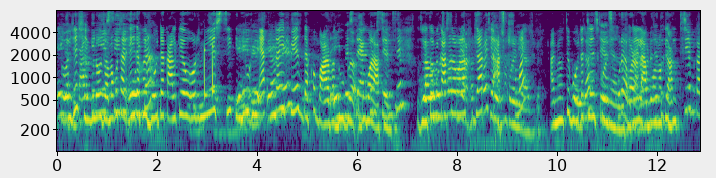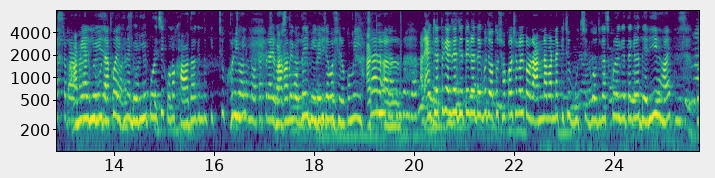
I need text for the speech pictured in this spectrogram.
তো ওই যে সেগুলো জমা করছে আর এই দেখো এই বইটা কালকে ওর নিয়ে এসেছি কিন্তু একটাই পেজ দেখো বারবার দুবার আছে যেহেতু আমি কাস্টমার যাচ্ছি আসার সময় আমি হচ্ছে বইটা চেঞ্জ করে নিয়ে আসব সেটাই লাভু আমাকে দিচ্ছে। আমি আর রিভু দেখো এখানে বেরিয়ে পড়েছি কোনো খাওয়া দাওয়া কিন্তু কিচ্ছু করিনি। নটার মধ্যেই বেরিয়ে যাব সেরকমই ইচ্ছা আর আর এক জায়গা থেকে এক জায়গায় যেতে গেলে দেখব যত সকাল সকাল করে রান্না বান্না কিছু গোছ গাছ করে যেতে গেলে দেরি হয়। তো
